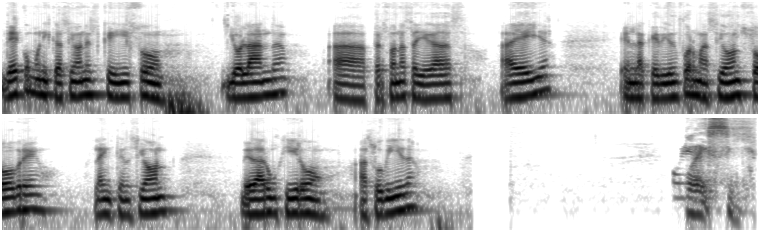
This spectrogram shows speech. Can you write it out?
de comunicaciones que hizo Yolanda a personas allegadas a ella, en la que dio información sobre la intención de dar un giro a su vida. Pues sí,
